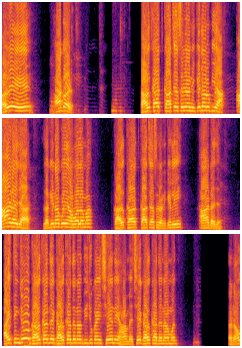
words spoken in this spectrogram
હવે આગળ. કાલખાત કાચા સળિયાની કેટલા રૂપિયા? આઠ હજાર. લખી નાખો અહીંયા હવાલામાં. કાલખાત કાચા સળિયાની કેટલી? આઠ હજાર. આઈ થિંક જો ઘાલખાત ને ઘાલખાત અનામત બીજું કઈ છે નહીં. હામે છે ઘાલખાત અનામત નવ,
